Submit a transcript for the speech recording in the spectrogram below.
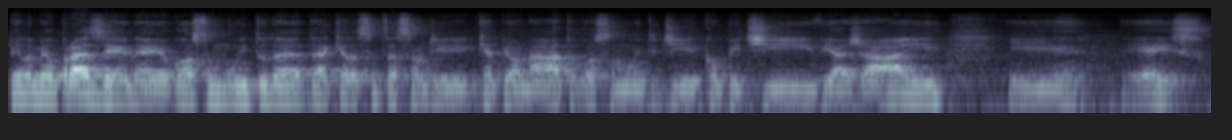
pelo meu prazer, né? Eu gosto muito da, daquela sensação de campeonato, gosto muito de competir, viajar e, e, e é isso.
